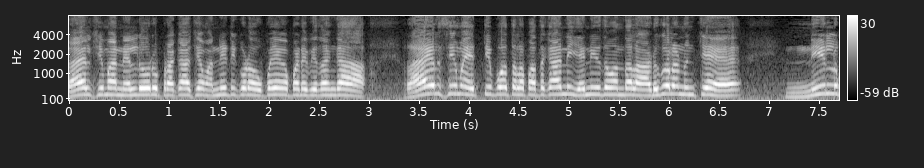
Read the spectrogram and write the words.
రాయలసీమ నెల్లూరు ప్రకాశం అన్నిటికి కూడా ఉపయోగపడే విధంగా రాయలసీమ ఎత్తిపోతల పథకాన్ని ఎనిమిది వందల అడుగుల నుంచే నీళ్ళు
